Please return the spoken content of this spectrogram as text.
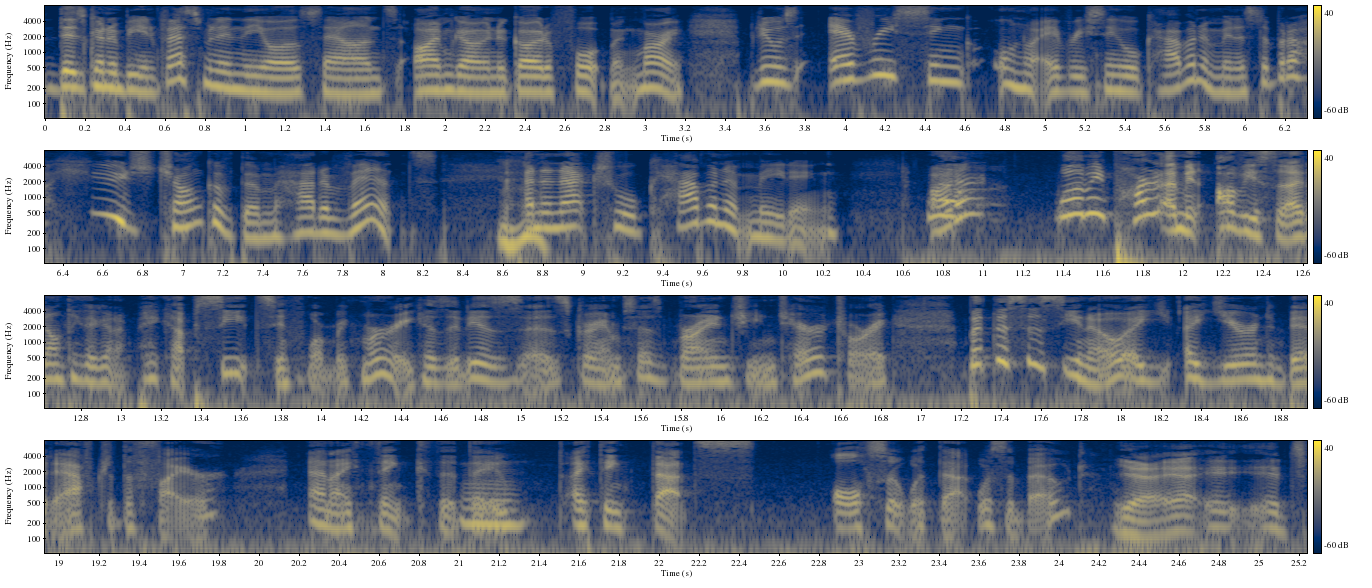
there's going to be investment in the oil sands. I'm going to go to Fort McMurray." But it was every single, or not every single cabinet minister, but a huge chunk of them had events and an actual cabinet meeting. I don't. Well, I mean, part. I mean, obviously, I don't think they're going to pick up seats in Fort McMurray because it is, as Graham says, Brian Jean territory. But this is, you know, a, a year and a bit after the fire, and I think that they, mm. I think that's also what that was about. Yeah, yeah, it- it's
